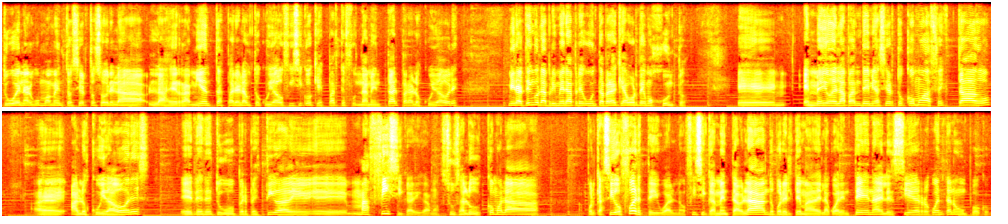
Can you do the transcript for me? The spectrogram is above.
tú en algún momento, ¿cierto?, sobre las herramientas para el autocuidado físico, que es parte fundamental para los cuidadores. Mira, tengo la primera pregunta para que abordemos juntos. Eh, en medio de la pandemia, ¿cierto? ¿Cómo ha afectado eh, a los cuidadores eh, desde tu perspectiva de, más física, digamos, su salud? ¿Cómo la...? Porque ha sido fuerte igual, ¿no? Físicamente hablando, por el tema de la cuarentena, del encierro. Cuéntanos un poco.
